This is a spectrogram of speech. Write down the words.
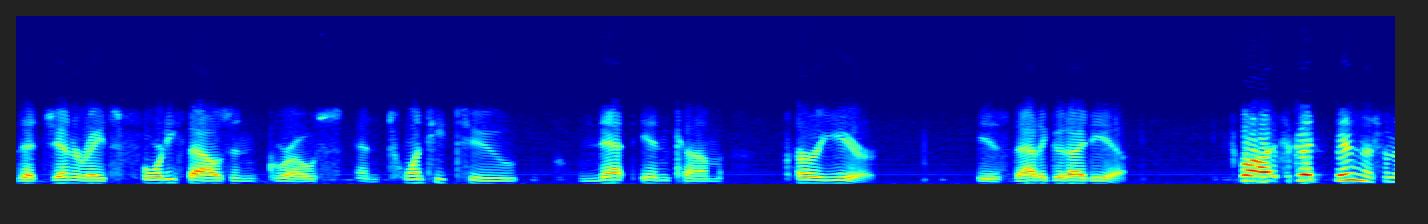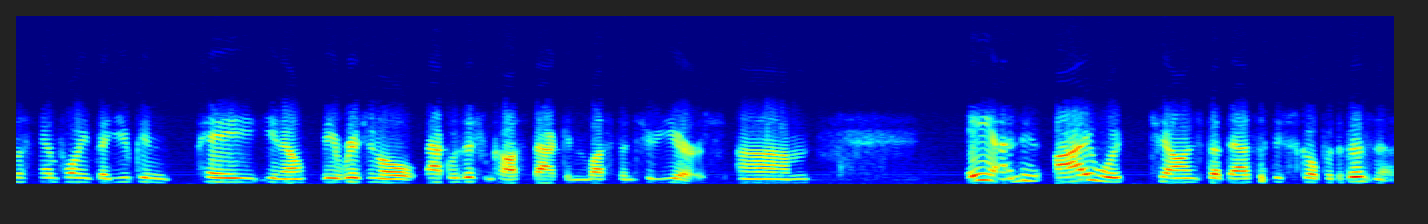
that generates forty thousand gross and twenty-two net income per year. Is that a good idea? Well, it's a good business from the standpoint that you can pay, you know, the original acquisition cost back in less than two years. Um, and I would challenge that that's the scope of the business.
